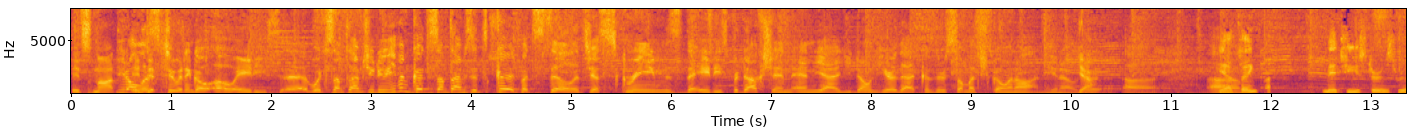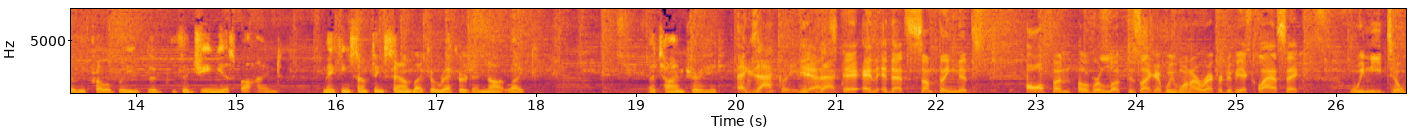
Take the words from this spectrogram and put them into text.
it's not You don't it di- listen to it and go, "Oh, '80s," uh, which sometimes you do. Even good, sometimes it's good, but still, it just screams the '80s production. And yeah, you don't hear that because there's so much going on. You know. Yeah. There- Uh, yeah, um, think Mitch Easter is really probably the the genius behind making something sound like a record and not like a time period. exactly. Yes, Exactly. and that's something that's often overlooked. Is like if we want our record to be a classic, we need to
